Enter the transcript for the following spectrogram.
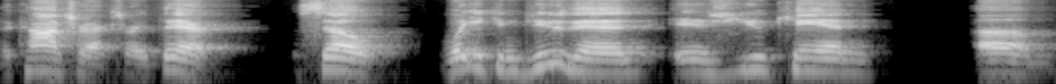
the contracts right there. So what you can do then is you can um,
